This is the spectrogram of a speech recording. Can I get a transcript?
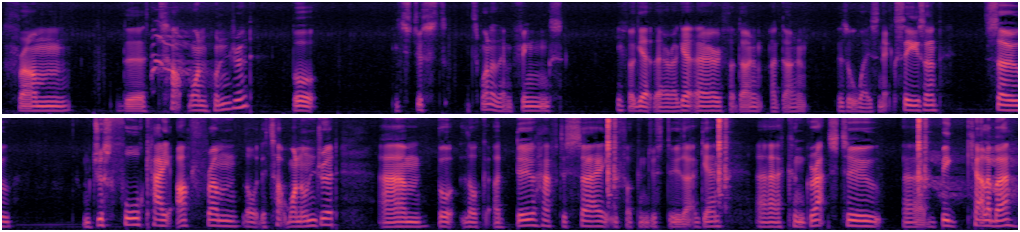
from the top 100, but it's just it's one of them things. If I get there, I get there. If I don't, I don't. There's always next season. So I'm just 4k off from like the top 100. Um, but look, I do have to say, if I can just do that again, uh, congrats to uh, Big Caliber.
